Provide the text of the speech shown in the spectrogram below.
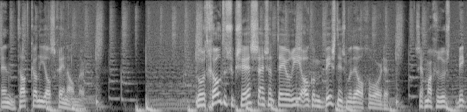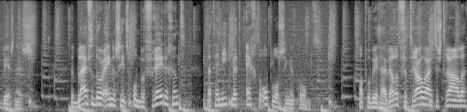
En dat kan hij als geen ander. Door het grote succes zijn zijn theorieën ook een businessmodel geworden. Zeg maar gerust big business. Het blijft daardoor enigszins onbevredigend dat hij niet met echte oplossingen komt. Al probeert hij wel het vertrouwen uit te stralen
